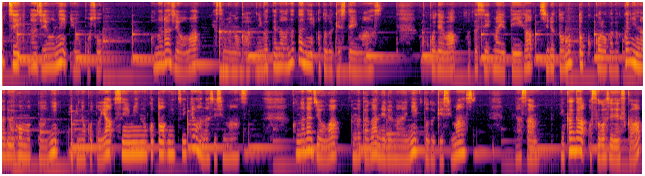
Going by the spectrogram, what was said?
もちラジオにようこそ。このラジオは休むのが苦手なあなたにお届けしています。ここでは私マユティが知るともっと心が楽になるをモットーに日々のことや睡眠のことについてお話しします。このラジオはあなたが寝る前にお届けします。皆さんいかがお過ごしですか？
